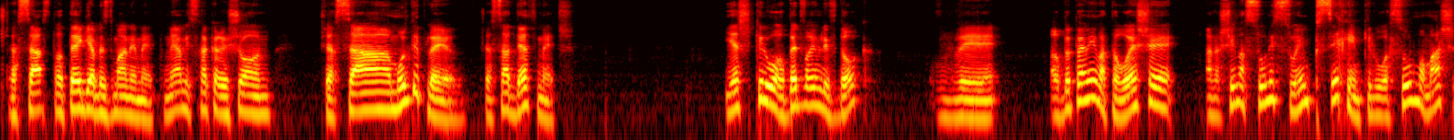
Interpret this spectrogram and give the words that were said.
שעשה אסטרטגיה בזמן אמת, מהמשחק הראשון שעשה מולטיפלייר, שעשה death match. יש כאילו הרבה דברים לבדוק, והרבה פעמים אתה רואה שאנשים עשו ניסויים פסיכיים, כאילו עשו ממש,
